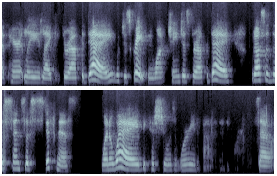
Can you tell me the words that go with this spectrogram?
apparently, like throughout the day, which is great, we want changes throughout the day, but also the sense of stiffness went away because she wasn't worried about it anymore. So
